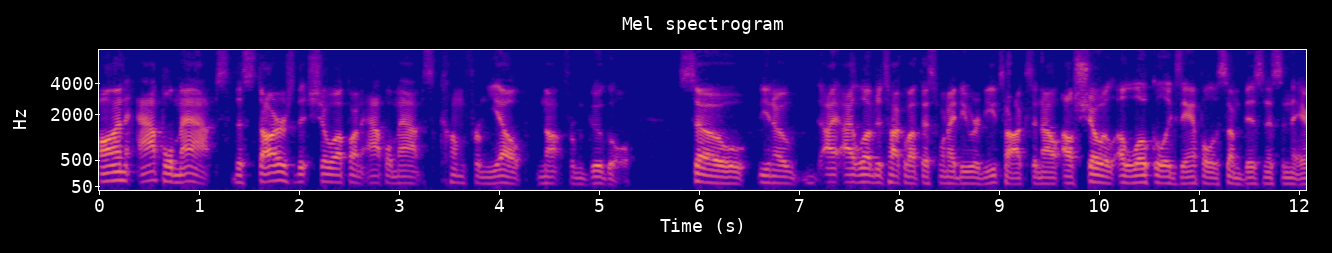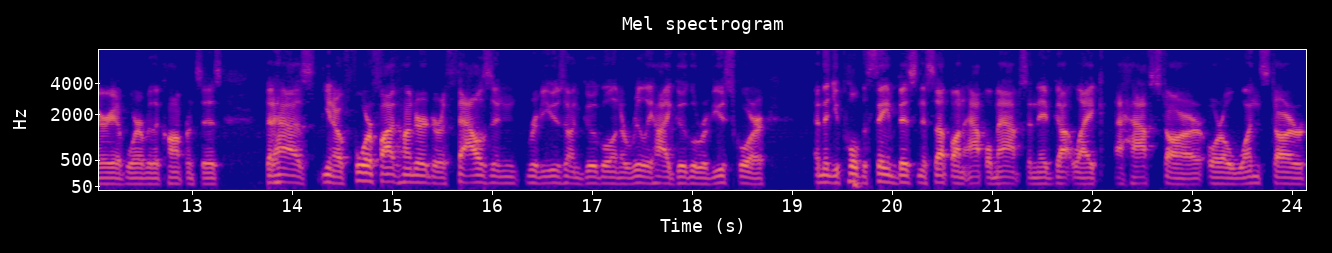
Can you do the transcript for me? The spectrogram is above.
on Apple Maps, the stars that show up on Apple Maps come from Yelp, not from Google. So, you know, I, I, love to talk about this when I do review talks, and I'll, I'll show a, a, local example of some business in the area of wherever the conference is that has, you know, four or 500 or a thousand reviews on Google and a really high Google review score. And then you pull the same business up on Apple Maps and they've got like a half star or a one star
